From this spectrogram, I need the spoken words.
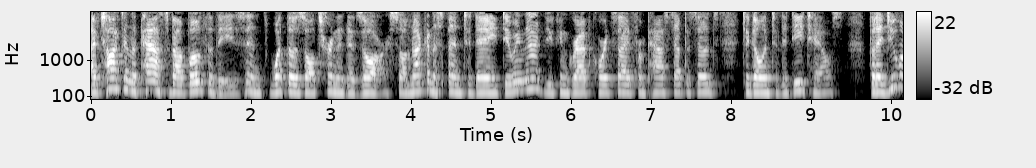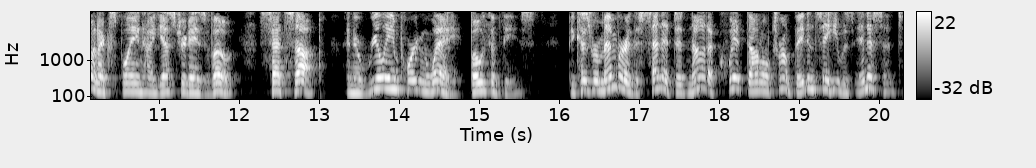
I've talked in the past about both of these and what those alternatives are, so I'm not going to spend today doing that. You can grab courtside from past episodes to go into the details. But I do want to explain how yesterday's vote sets up in a really important way both of these. Because remember, the Senate did not acquit Donald Trump. They didn't say he was innocent.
